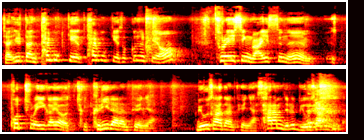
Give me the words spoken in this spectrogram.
자, 일단 탈곡기, 탈곡기에서 끊을게요. 트레이싱 라이스는 포트레이가요, 그 그리다라는 표현이야. 묘사하다는 표현이야. 사람들을 묘사합니다.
